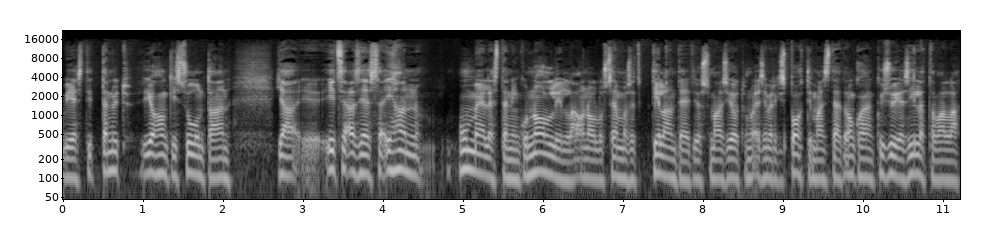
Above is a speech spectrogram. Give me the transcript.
viestittänyt johonkin suuntaan. Ja itse asiassa ihan mun mielestä niin kuin nollilla on ollut sellaiset tilanteet, joissa mä olisin joutunut esimerkiksi pohtimaan sitä, että onkohan kysyjä sillä tavalla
